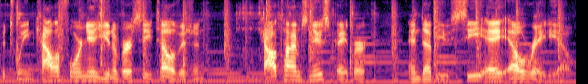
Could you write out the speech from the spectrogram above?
between California University Television, Cal Times newspaper, and WCAL Radio.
